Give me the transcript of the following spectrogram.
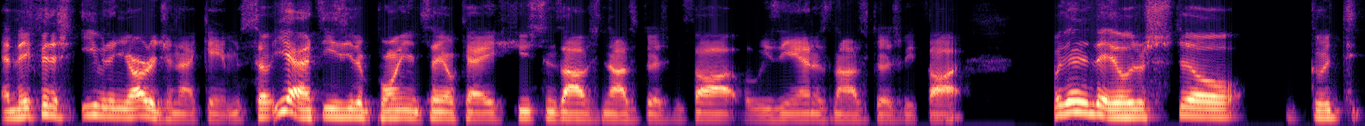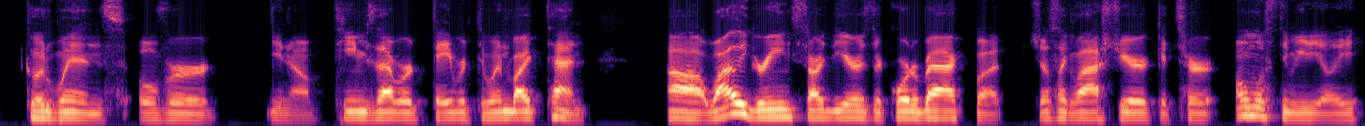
And they finished even in yardage in that game. So yeah, it's easy to point and say, okay, Houston's obviously not as good as we thought. Louisiana's not as good as we thought. But at the end of the day, those are still good good wins over you know teams that were favored to win by 10 uh wiley green started the year as their quarterback but just like last year gets hurt almost immediately.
